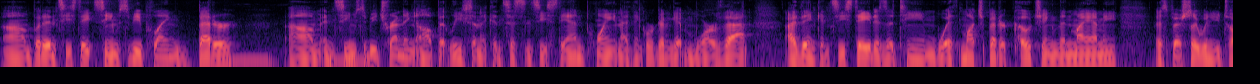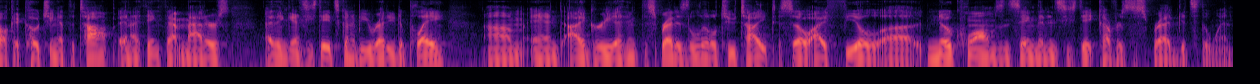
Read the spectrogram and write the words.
um, but NC State seems to be playing better um, and seems to be trending up, at least in a consistency standpoint. And I think we're going to get more of that. I think NC State is a team with much better coaching than Miami, especially when you talk at coaching at the top. And I think that matters. I think NC State's going to be ready to play. Um, and I agree. I think the spread is a little too tight. So I feel uh, no qualms in saying that NC State covers the spread, gets the win.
